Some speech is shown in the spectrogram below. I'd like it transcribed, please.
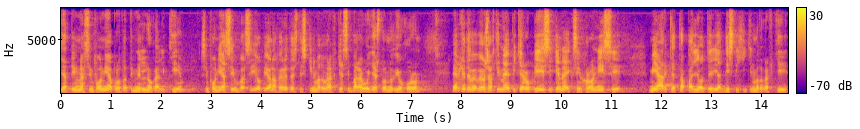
για την συμφωνία πρώτα, την ελληνογαλλική, συμφωνία σύμβαση, η οποία αναφέρεται στις κινηματογραφικές συμπαραγωγές των δύο χωρών. Έρχεται βεβαίως αυτή να επικαιροποιήσει και να εξυγχρονίσει μια αρκετά παλιότερη αντίστοιχη κινηματογραφική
